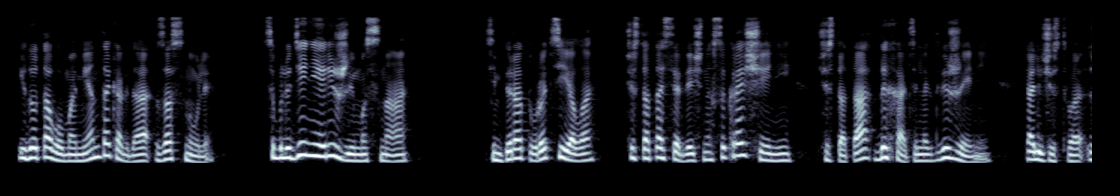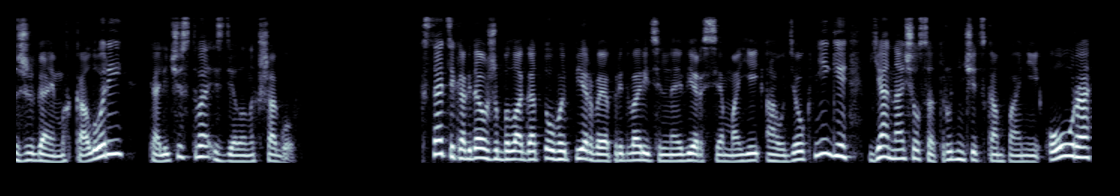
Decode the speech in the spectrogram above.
и до того момента, когда заснули – соблюдение режима сна, температура тела, частота сердечных сокращений, частота дыхательных движений, количество сжигаемых калорий, количество сделанных шагов. Кстати, когда уже была готова первая предварительная версия моей аудиокниги, я начал сотрудничать с компанией Оура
